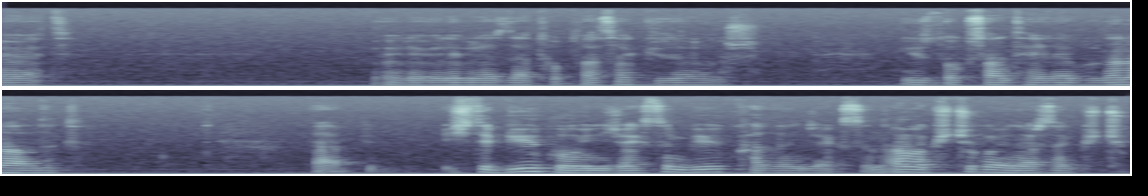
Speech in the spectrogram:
Evet. Böyle böyle biraz daha toplarsak güzel olur. 190 TL buradan aldık. Ya işte büyük oynayacaksın, büyük kazanacaksın. Ama küçük oynarsan küçük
